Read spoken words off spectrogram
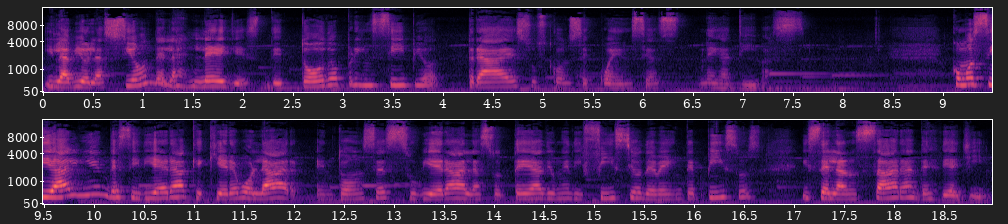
y la violación de las leyes de todo principio trae sus consecuencias negativas. Como si alguien decidiera que quiere volar, entonces subiera a la azotea de un edificio de 20 pisos y se lanzara desde allí.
